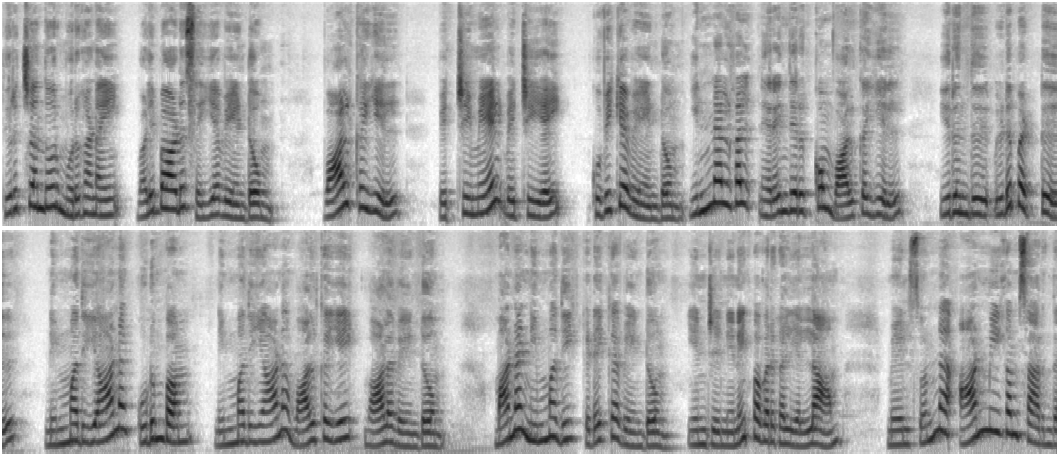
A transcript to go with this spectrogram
திருச்செந்தூர் முருகனை வழிபாடு செய்ய வேண்டும். வாழ்க்கையில் வெற்றி மேல் வெற்றியை குவிக்க வேண்டும். இன்னல்கள் நிறைந்திருக்கும் வாழ்க்கையில் இருந்து விடுபட்டு நிம்மதியான குடும்பம் நிம்மதியான வாழ்க்கையை வாழ வேண்டும். மன நிம்மதி கிடைக்க வேண்டும் என்று நினைப்பவர்கள் எல்லாம் மேல் சொன்ன ஆன்மீகம் சார்ந்த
